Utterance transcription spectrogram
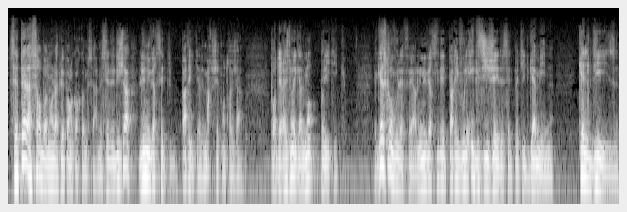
C'était la Sorbonne, on ne l'appelait pas encore comme ça, mais c'était déjà l'Université de Paris qui avait marché contre Jeanne, pour des raisons également politiques. Et qu'est-ce qu'on voulait faire? L'Université de Paris voulait exiger de cette petite gamine qu'elle dise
